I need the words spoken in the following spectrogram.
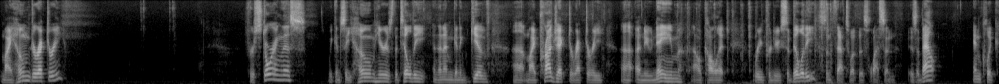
my home directory. For storing this, we can see home here is the tilde, and then I'm going to give uh, my project directory uh, a new name. I'll call it reproducibility since that's what this lesson is about and click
